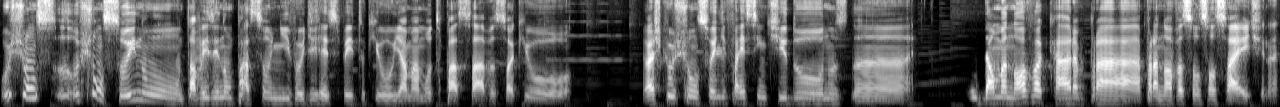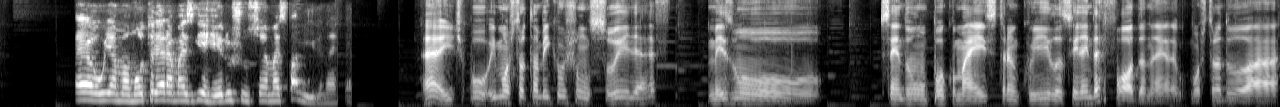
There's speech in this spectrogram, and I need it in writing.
O, Shuns, o Shunsui não. Talvez ele não passou o nível de respeito que o Yamamoto passava, só que o. Eu acho que o Shunsui ele faz sentido nos, uh, dar uma nova cara pra, pra nova Soul Society, né? É, o Yamamoto ele era mais guerreiro, o Shunsui é mais família, né, cara? É, e tipo, e mostrou também que o Shunsui, ele é mesmo sendo um pouco mais tranquilo, assim, ele ainda é foda, né? Mostrando a,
